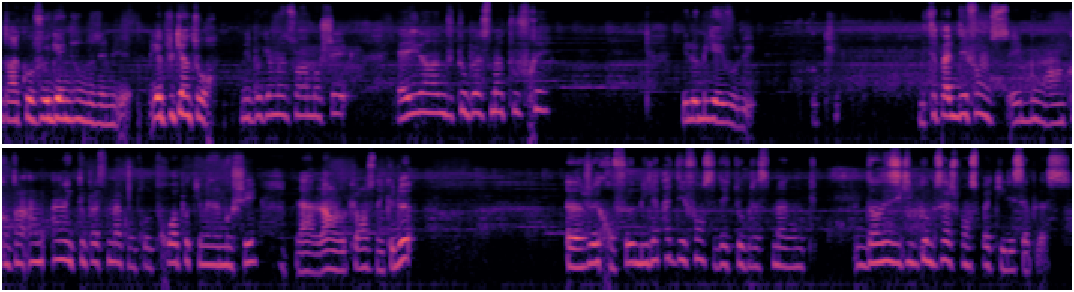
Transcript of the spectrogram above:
Dracofeu gagne son deuxième jeu. Il n'y a plus qu'un tour. Mes Pokémon sont amochés. Et il a un plasma tout frais. Et le méga évolué. Ok. Mais t'as pas de défense. Et bon, hein, quand un, ectoplasma contre trois Pokémon amochés, là, là en l'occurrence n'est que deux. Euh, je vais être feu, mais il a pas de défense cet ectoplasma. Donc, dans des équipes comme ça, je pense pas qu'il ait sa place.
